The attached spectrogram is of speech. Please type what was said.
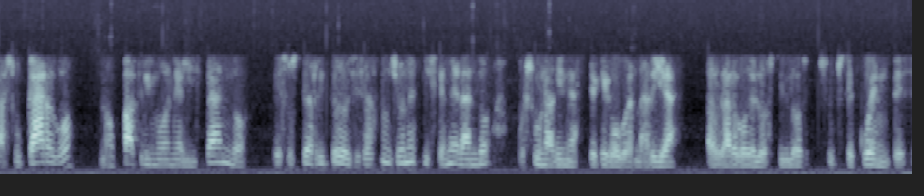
a su cargo, no patrimonializando esos territorios y esas funciones y generando pues una dinastía que gobernaría a lo largo de los siglos subsecuentes.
